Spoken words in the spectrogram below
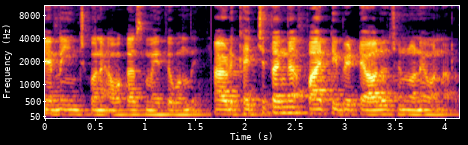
నిర్ణయించుకునే అవకాశం అయితే ఉంది. ఆవిడ ఖచ్చితంగా పార్టీ పెట్టే ఆలోచనలోనే ఉన్నారు.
